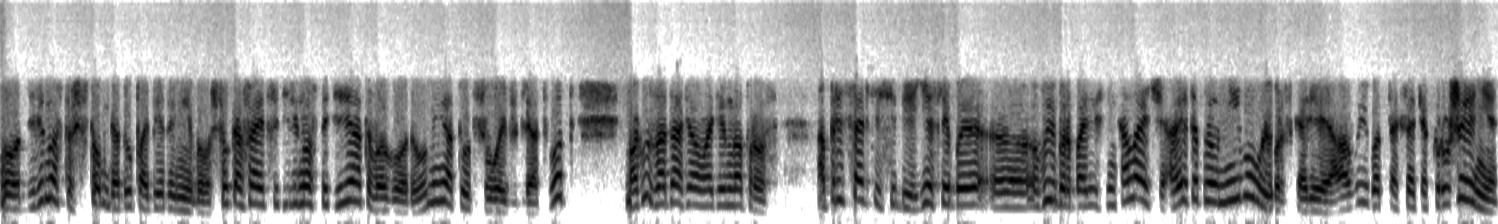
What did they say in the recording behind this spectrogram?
Вот, в 96-м году победы не было. Что касается 99-го года, у меня тут свой взгляд. Вот могу задать вам один вопрос. А представьте себе, если бы э, выбор Бориса Николаевича, а это был не его выбор скорее, а выбор, так сказать, окружения,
